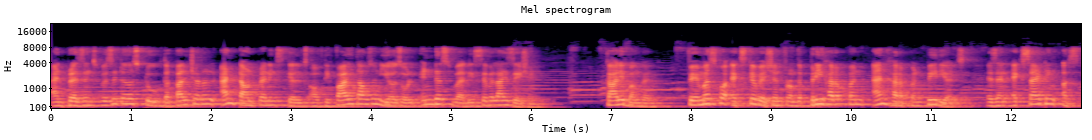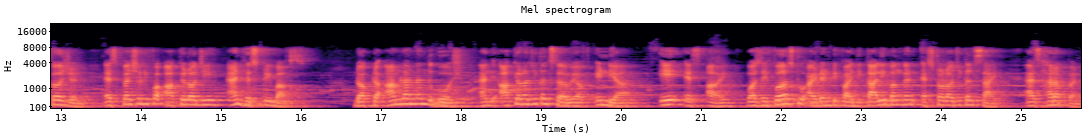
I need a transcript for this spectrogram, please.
and presents visitors to the cultural and town planning skills of the 5000 years old Indus Valley civilization. Kalibangan, famous for excavation from the pre-Harappan and Harappan periods, is an exciting excursion especially for archaeology and history buffs. Dr. Amlanand Ghosh and the Archaeological Survey of India ASI was the first to identify the Kalibangan astrological site as Harappan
